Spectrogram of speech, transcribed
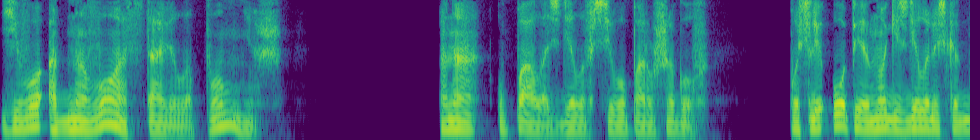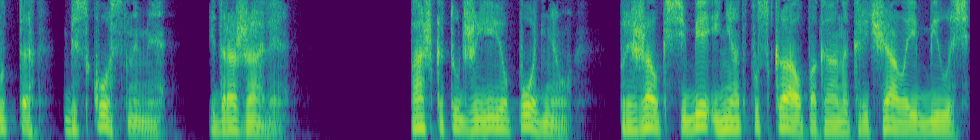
его одного оставила, помнишь?» Она упала, сделав всего пару шагов. После опия ноги сделались как будто бескостными и дрожали. Пашка тут же ее поднял, прижал к себе и не отпускал, пока она кричала и билась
